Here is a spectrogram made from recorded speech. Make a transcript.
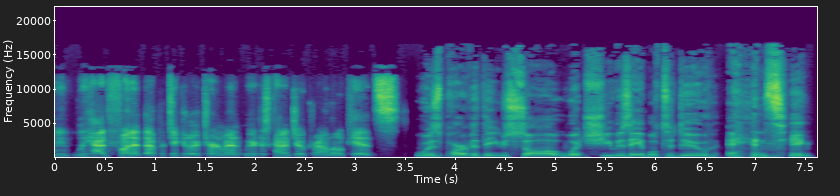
we, we had fun at that particular tournament. We were just kind of joking around little kids. Was part of it that you saw what she was able to do and seeing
